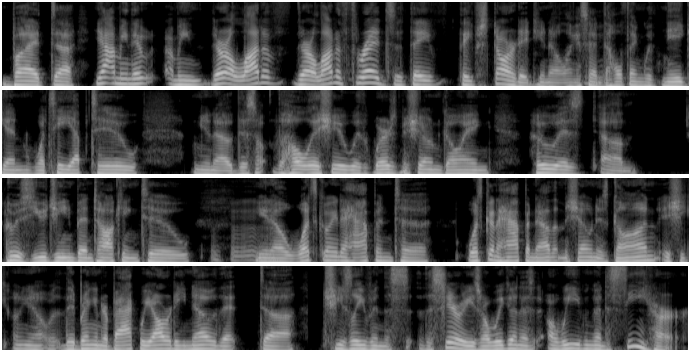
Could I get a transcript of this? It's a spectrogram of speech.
But uh, yeah, I mean, there, I mean, there are a lot of there are a lot of threads that they've they've started. You know, like I said, the whole thing with Negan, what's he up to? You know, this the whole issue with where's Michonne going? Who is um, who has Eugene been talking to? Mhm. You know, what's going to happen to what's going to happen now that Michonne is gone? Is she, you know, they bringing her back? We already know that uh, she's leaving the the series. Are we going to? Are we even going to see her?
